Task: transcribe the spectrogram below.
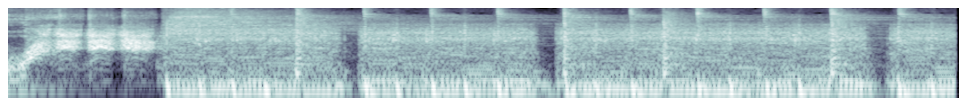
Wow!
